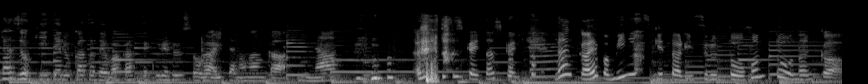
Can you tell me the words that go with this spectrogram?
ラジオ聞いてる方で分かってくれる人がいたらなんかいいな。確かに確かになんかやっぱ身につけたりすると本当なんか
